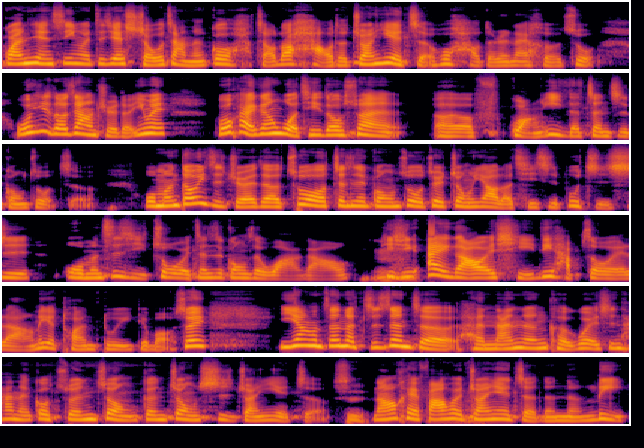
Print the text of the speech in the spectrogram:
关键是因为这些首长能够找到好的专业者或好的人来合作。我一直都这样觉得，因为国凯跟我其实都算呃广义的政治工作者，我们都一直觉得做政治工作最重要的，其实不只是。我们自己作为政治工作者，挖高，其实爱高的是你合作的人，你的团队，对不？所以一样，真的执政者很难能可贵，是他能够尊重跟重视专业者，是，然后可以发挥专业者的能力，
